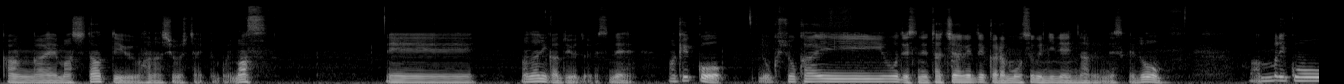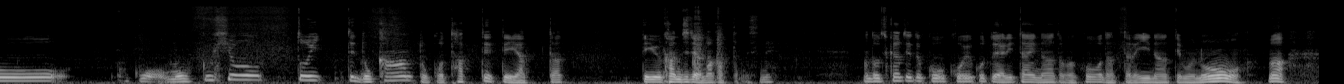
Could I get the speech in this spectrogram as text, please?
ー、考えましたっていう話をしたいと思います。えまあ、何かというとですね、まあ、結構読書会をですね立ち上げてからもうすぐ2年になるんですけどあんまりこうここ目標といってドカーンとこう立っててやったってていう感じではなかったんですね。まあ、どっちかというとこうこういうことやりたいなとかこうだったらいいなっていうものをまあ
